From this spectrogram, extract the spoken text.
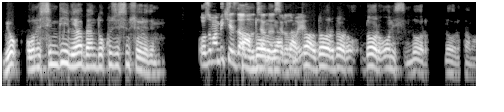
Yok 10 isim değil ya ben 9 isim söyledim. O zaman bir kez daha tamam, alalım senden ya, sıralamayı. Doğru doğru doğru doğru 10 isim doğru doğru tamam.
